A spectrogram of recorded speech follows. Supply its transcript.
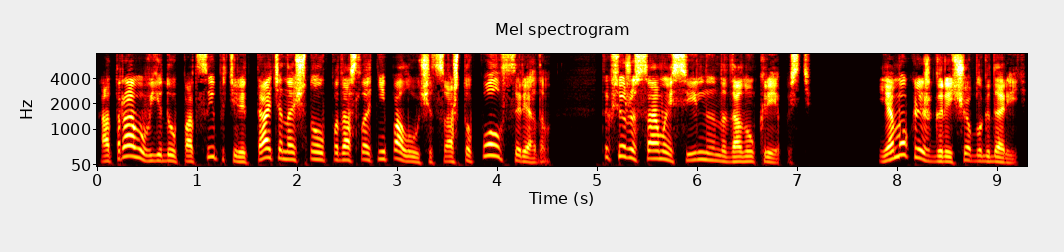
А траву в еду подсыпать или Татя ночного подослать не получится, а что половцы рядом, так все же самое сильное на Дону крепость. Я мог лишь горячо благодарить.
